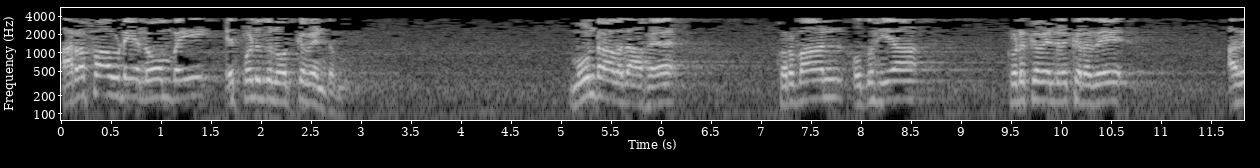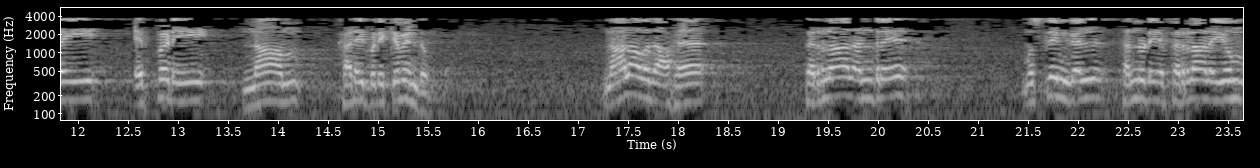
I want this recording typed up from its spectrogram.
அரபாவுடைய நோன்பை எப்பொழுது நோக்க வேண்டும்? மூன்றாவதாக குர்பான் உதுஹியா கொடுக்க வேண்டியிருக்கிறது. அதை எப்படி நாம் கடைபிடிக்க வேண்டும்? நாலாவதாக பெருநாள் அன்று முஸ்லிம்கள் தன்னுடைய பெருநாளையும்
